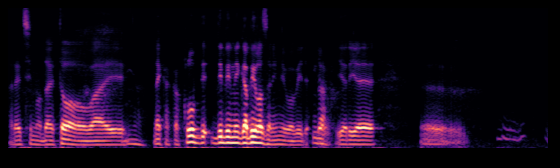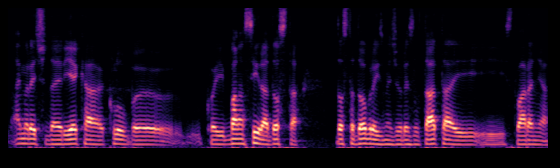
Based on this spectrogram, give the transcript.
recimo da je to ovaj, nekakav klub di, di bi mi ga bilo zanimljivo vidjeti. Da. Jer je, e, ajmo reći da je Rijeka klub e, koji balansira dosta, dosta dobro između rezultata i, i stvaranja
